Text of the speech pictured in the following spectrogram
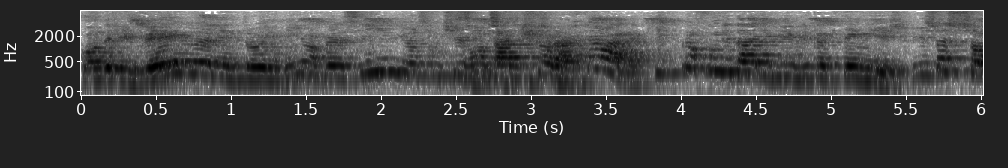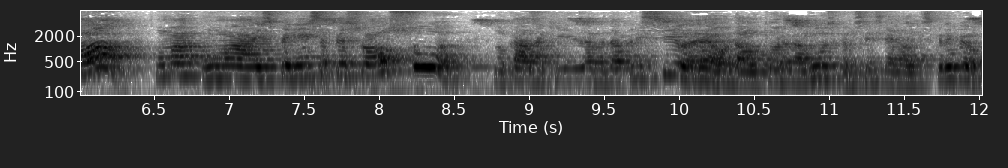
Quando ele veio, ele entrou em mim, uma coisa assim, e eu senti vontade de chorar. Cara, que profundidade bíblica que tem nisso? Isso é só uma, uma experiência pessoal sua. No caso aqui da Priscila, né? ou da autora da música, não sei se é ela que escreveu.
